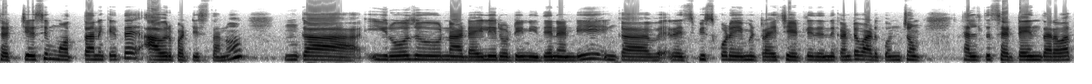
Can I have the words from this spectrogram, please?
సెట్ చేసి మొత్తానికైతే ఆవిరి పట్టిస్తాను. ఇంకా ఈరోజు నా డైలీ రొటీన్ ఇదేనండి. ఇంకా రెసిపీస్ కూడా ఏమి ట్రై చేయట్లేదు. ఎందుకంటే వాడు కొంచెం హెల్త్ సెట్ అయిన తర్వాత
